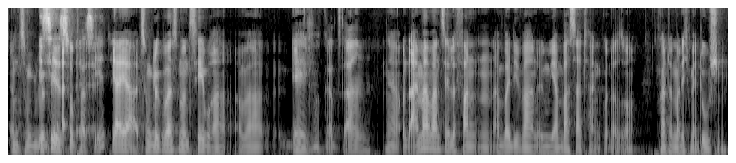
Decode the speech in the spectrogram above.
Und zum Glück, Ist dir das so passiert? Ja, ja, zum Glück war es nur ein Zebra, aber Ja, ich wollte gerade sagen. ja, und einmal waren es Elefanten, aber die waren irgendwie am Wassertank oder so. Konnte man nicht mehr duschen.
